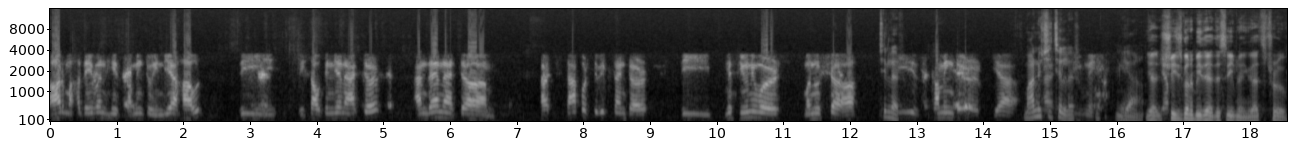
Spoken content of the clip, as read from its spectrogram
R. Mahadevan. He's coming to India House, the the South Indian actor, and then at um, at Stafford Civic Center, the Miss Universe Manushi Chhillar. he is coming there. Yeah. Manushi Chhillar. evening. Yeah. Yeah, Yep. she's going to be there this evening. That's true.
